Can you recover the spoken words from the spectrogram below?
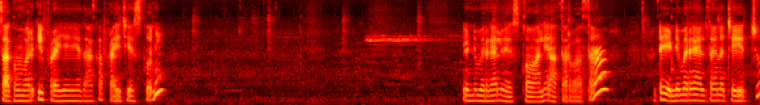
సగం వరకు ఫ్రై అయ్యేదాకా ఫ్రై చేసుకొని ఎండుమిరగాయలు వేసుకోవాలి. ఆ తర్వాత అంటే ఎండుమిరగాయలతో అయినా చేయొచ్చు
